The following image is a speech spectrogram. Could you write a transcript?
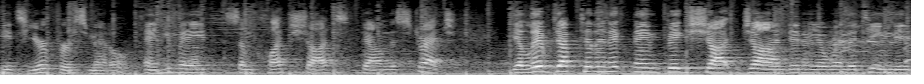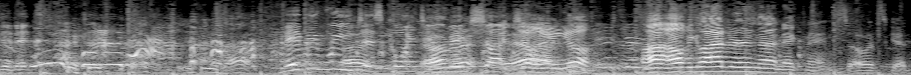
it's your first medal, and you made some clutch shots down the stretch. You lived up to the nickname Big Shot John, didn't you, when the team needed it? Maybe we Uh, just coined you Um, Big Shot yeah, John. There you go. I I'll be glad to earn that nickname, so it's good.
